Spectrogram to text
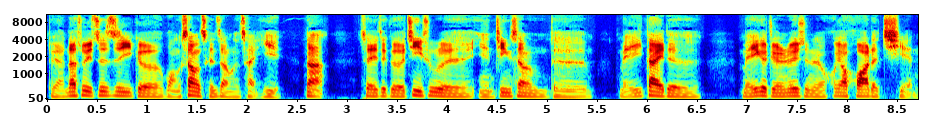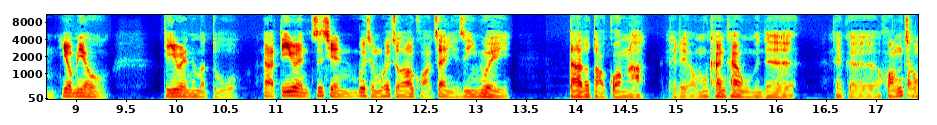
对啊，那所以这是一个往上成长的产业。那在这个技术的演进上的每一代的每一个 generation 呢，会要花的钱又没有 DRAM 那么多。那 DRAM 之前为什么会走到寡占，也是因为大家都倒光了，对不对？我们看看我们的那个蝗虫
